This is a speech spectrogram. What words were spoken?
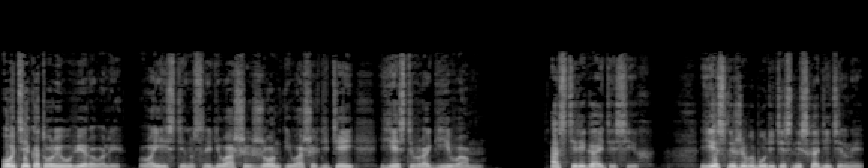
О те, которые уверовали, воистину среди ваших жен и ваших детей есть враги вам. Остерегайтесь их. Если же вы будете снисходительны,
